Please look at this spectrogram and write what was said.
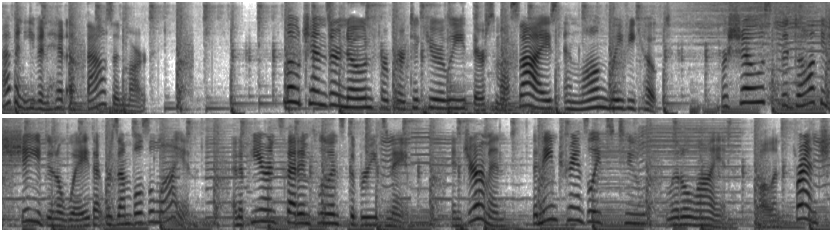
haven't even hit a thousand mark. Löwchens are known for particularly their small size and long wavy coat. For shows, the dog is shaved in a way that resembles a lion, an appearance that influenced the breed's name. In German, the name translates to Little Lion, while in French,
